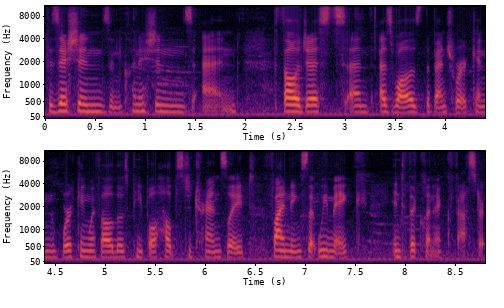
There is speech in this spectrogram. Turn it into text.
physicians and clinicians and pathologists, and as well as the bench work. And working with all those people helps to translate findings that we make into the clinic faster.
